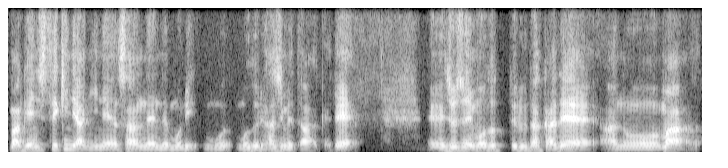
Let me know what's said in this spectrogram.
まあ、現実的には2年3年で戻り戻り始めたわけで、えー、徐々に戻ってる中であのまあ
